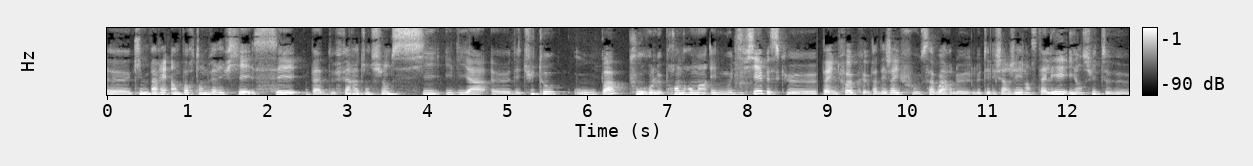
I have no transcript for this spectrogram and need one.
Euh, qui me paraît important de vérifier, c'est bah, de faire attention s'il y a euh, des tutos ou pas pour le prendre en main et le modifier parce que bah, une fois que déjà il faut savoir le, télécharger et l'installer et ensuite euh,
